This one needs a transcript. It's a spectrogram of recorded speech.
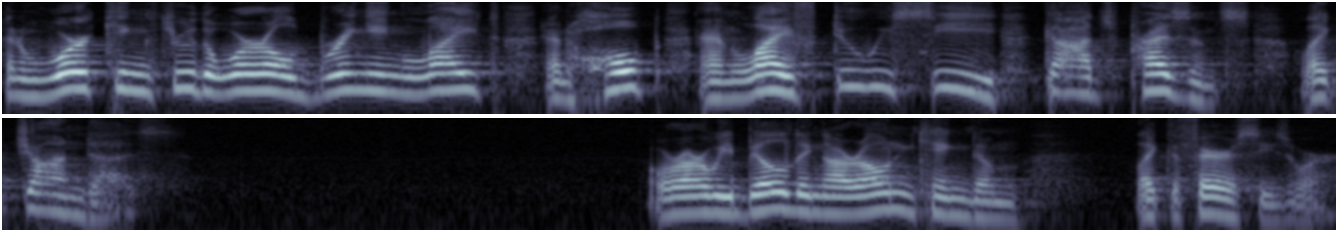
and working through the world, bringing light and hope and life. Do we see God's presence like John does? Or are we building our own kingdom like the Pharisees were.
